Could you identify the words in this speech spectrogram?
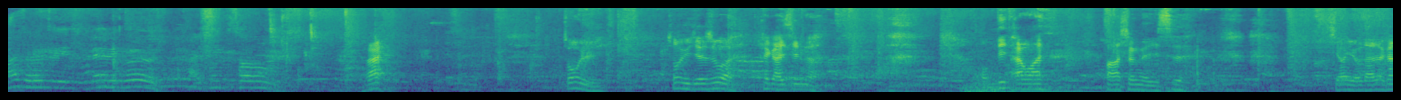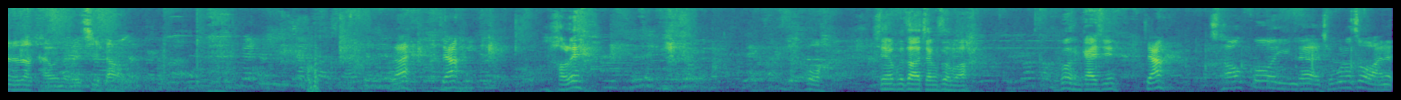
My breath is very good. I think so. 来，终于，终于结束了，太开心了。我们的台湾发生了一次，希望以后大家看得到台湾的煤气灶。来，讲。好嘞。哇，现在不知道讲什么，不过很开心，讲，超过瘾的，全部都做完了。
